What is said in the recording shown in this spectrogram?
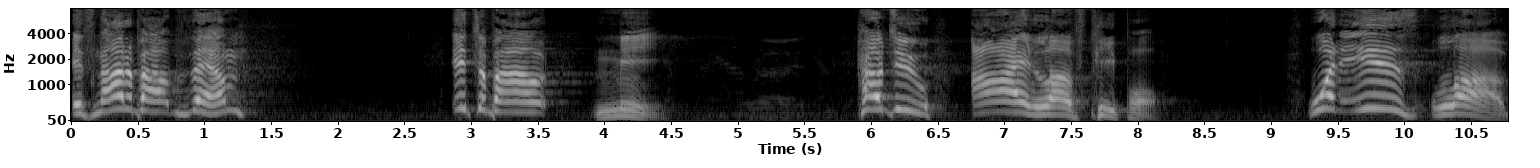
It's not about them, it's about me. How do I love people? What is love?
